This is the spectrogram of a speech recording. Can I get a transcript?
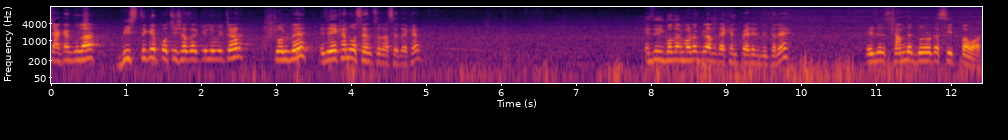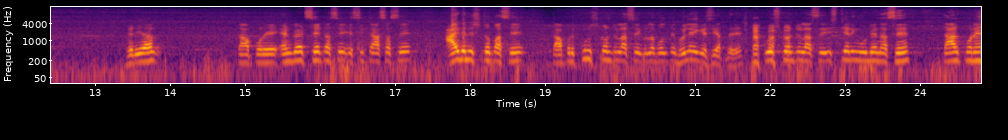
চাকাগুলা বিশ থেকে পঁচিশ হাজার কিলোমিটার চলবে। এই যে এখানেও সেন্সর আছে দেখেন। এই যে ইগলের মনোগ্রাম দেখেন প্যাডের ভিতরে। এই যে সামনের দুটোটা সিট পাওয়ার হেরিয়ার তারপরে অ্যান্ড্রয়েড সেট আছে এসি টাচ আছে আইডেল স্টপ আছে তারপরে ক্রুজ কন্ট্রোল আছে এগুলো বলতে ভুলেই গেছি আপনাদের ক্রুজ কন্ট্রোল আছে স্টিয়ারিং উডেন আছে তারপরে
